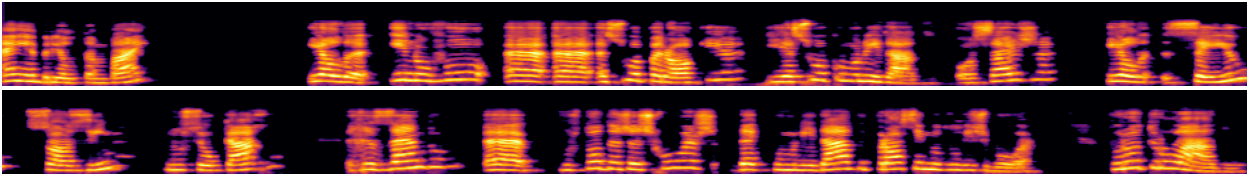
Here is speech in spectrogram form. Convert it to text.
em abril também, ele inovou a, a, a, sua paróquia e a sua comunidade. Ou seja, ele saiu sozinho no seu carro, rezando por todas as ruas da comunidade próxima de Lisboa. Por outro lado,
